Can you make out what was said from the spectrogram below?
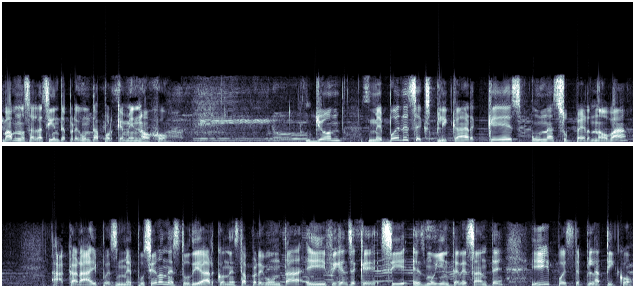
vámonos a la siguiente pregunta porque me enojo. John, ¿me puedes explicar qué es una supernova? Ah, caray, pues me pusieron a estudiar con esta pregunta y fíjense que sí es muy interesante y pues te platico.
